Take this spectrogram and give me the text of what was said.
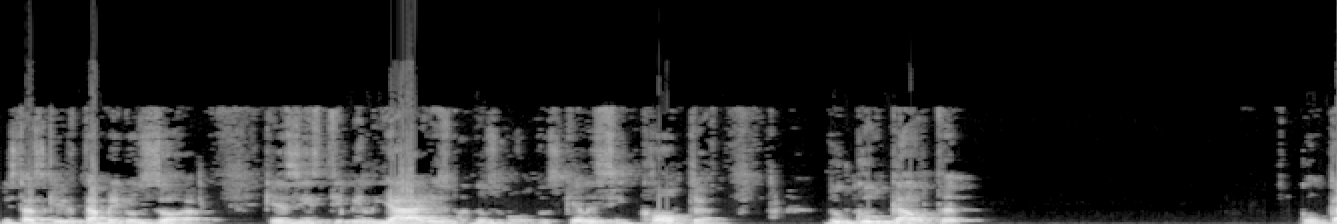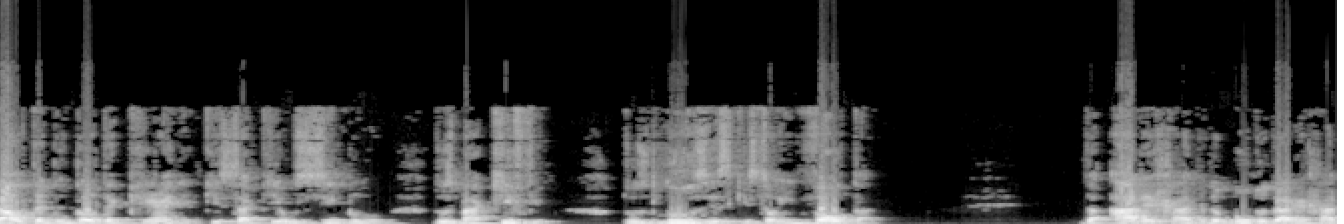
está escrito também no Zohar, que existem milhares dos mundos, que ele se encontra no Gulgalta. Gulgalta, Gulgalta é crânio, que isso aqui é o símbolo dos maquifim, dos luzes que estão em volta. Da Arechaim, do mundo do Arechaim,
